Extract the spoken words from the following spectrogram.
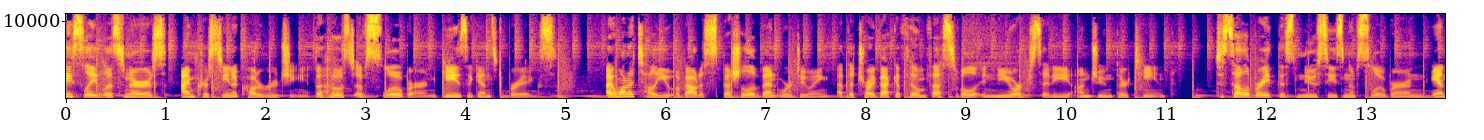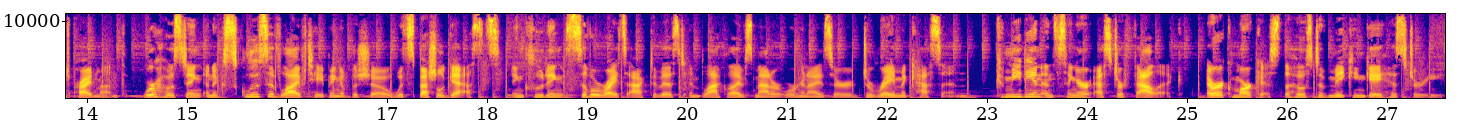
Hey, Slate listeners, I'm Christina Cauterucci, the host of Slow Burn Gays Against Briggs. I want to tell you about a special event we're doing at the Tribeca Film Festival in New York City on June 13th. To celebrate this new season of Slow Burn and Pride Month, we're hosting an exclusive live taping of the show with special guests, including civil rights activist and Black Lives Matter organizer DeRay McKesson, comedian and singer Esther Fallick, Eric Marcus, the host of Making Gay History,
